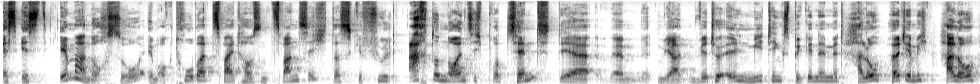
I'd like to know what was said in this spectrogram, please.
Es ist immer noch so, im Oktober 2020, dass gefühlt 98 Prozent der ähm, ja, virtuellen Meetings beginnen mit Hallo, hört ihr mich? Hallo,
